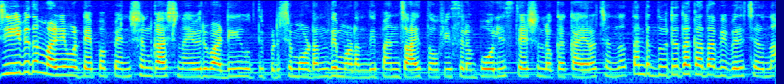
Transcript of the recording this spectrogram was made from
ജീവിതം വഴിമുട്ടിയപ്പോൾ പെൻഷൻ കാശിനായി ഒരു വടിയും കുത്തിപ്പിടിച്ച് മുടന്തി മുടന്തി പഞ്ചായത്ത് ഓഫീസിലും പോലീസ് സ്റ്റേഷനിലൊക്കെ കയറി ചെന്ന് തന്റെ ദുരിത കഥ വിവരിച്ചിരുന്ന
